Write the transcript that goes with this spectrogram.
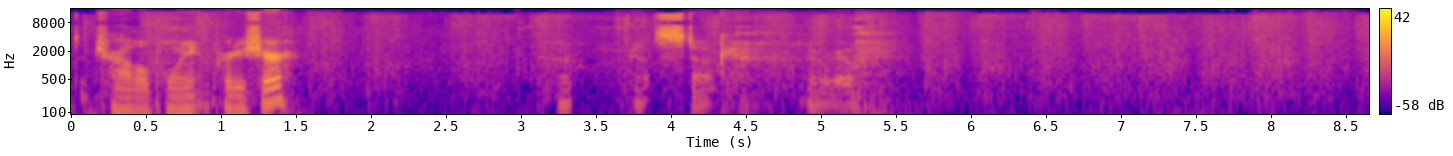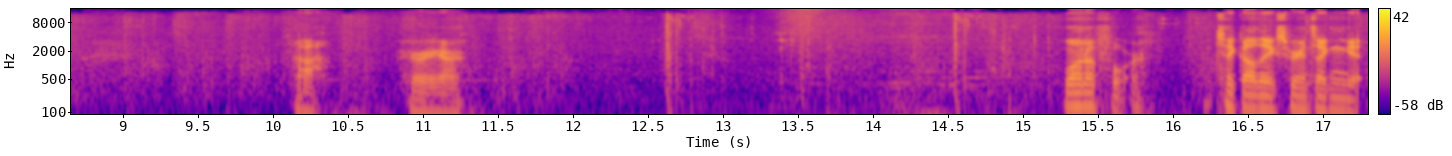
It's a travel point, pretty sure. Oh, got stuck. There we go. Here we are. One of four. Take all the experience I can get.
